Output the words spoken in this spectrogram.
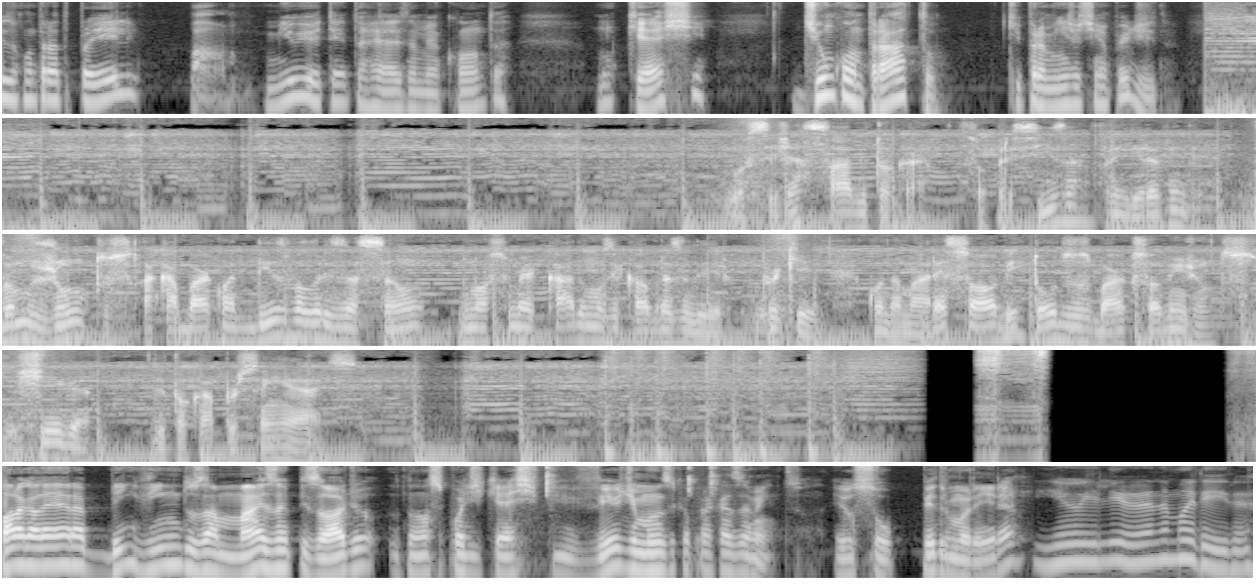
fiz o contrato para ele, pá, 1.080 reais na minha conta, um cash de um contrato que para mim já tinha perdido. Você já sabe tocar, só precisa aprender a vender. Vamos juntos acabar com a desvalorização do nosso mercado musical brasileiro. Porque quando a maré sobe, todos os barcos sobem juntos. Chega de tocar por 100 reais. Fala galera, bem-vindos a mais um episódio do nosso podcast Viver de Música para Casamento. Eu sou Pedro Moreira. E eu, Eliana Moreira.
